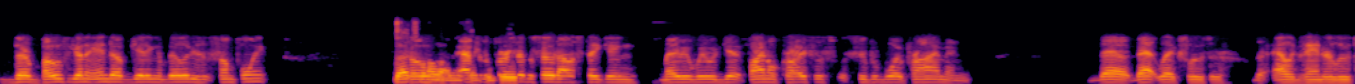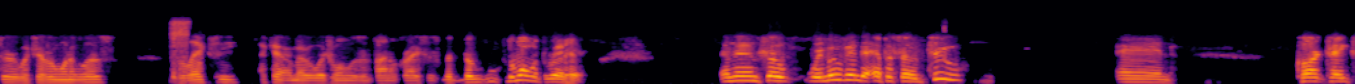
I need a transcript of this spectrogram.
they're both going to end up getting abilities at some point. That's so what I was after thinking. the first episode, I was thinking maybe we would get Final Crisis with Superboy Prime and that that Lex Luthor, the Alexander Luthor, whichever one it was, Alexi. I can't remember which one was in Final Crisis, but the the one with the red hair. And then so we move into episode two, and Clark takes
